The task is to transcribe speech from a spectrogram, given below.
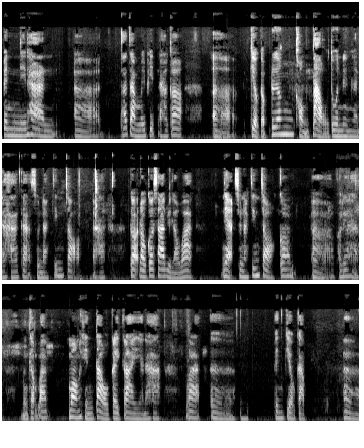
เป็นนิทานเอ่อถ้าจำไม่ผิดนะคะ ก็ เกี่ยวกับเรื่องของเต่าตัวหนึ่งนะคะกับสุนัขจิ้งจอกนะคะก็เราก็ทราบอยู่แล้วว่าเนี่ยสุนัขจิ้งจอกก็เออเขาเรียกค่ะเหมือนกับว่ามองเห็นเต่าไกลๆอะนะคะว่าเออเป็นเกี่ยวกับเออ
